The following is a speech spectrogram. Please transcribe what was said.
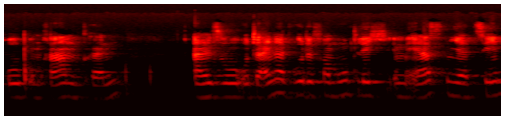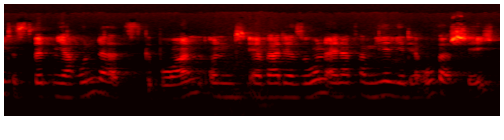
grob umrahmen können. Also Odeinat wurde vermutlich im ersten Jahrzehnt des dritten Jahrhunderts geboren und er war der Sohn einer Familie der Oberschicht.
